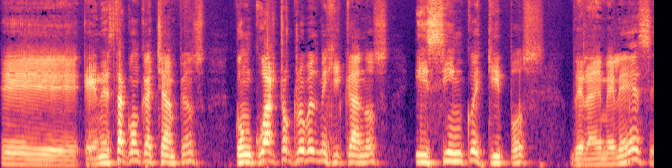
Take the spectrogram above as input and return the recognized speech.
eh, en esta Conca Champions con cuatro clubes mexicanos y cinco equipos de la MLS.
